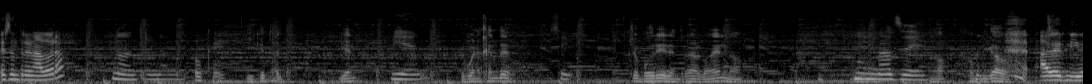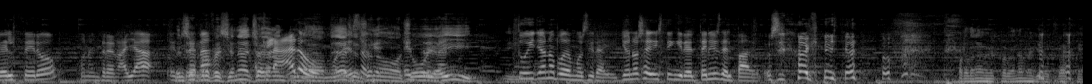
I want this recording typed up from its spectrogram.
¿Es entrenadora? No, entrenador. Ok. ¿Y qué tal? ¿Bien? Bien. ¿Es buena gente? Sí. ¿Yo podría ir a entrenar con él? No. No sé. No, complicado. A ver, nivel cero, bueno, entrena ya. Pero entrena- profesional, ya claro, yo no, yo voy ahí. y- Tú y yo no podemos ir ahí. Yo no sé distinguir el tenis del pádel, o sea que yo no. Perdóname, perdóname que lo traje.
